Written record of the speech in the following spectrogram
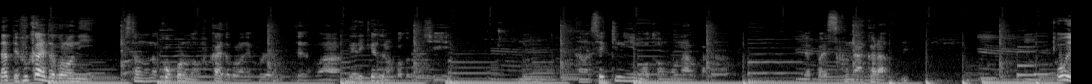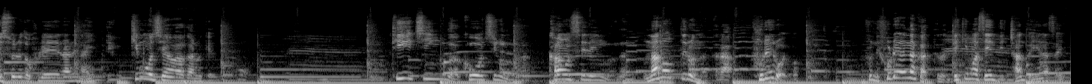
だって深いところに、人の、ね、心の深いところに触れるっていうのは、デリケートなことだし、あの、責任も伴うから、やっぱり少なからずね。うん。おい、それと触れられないっていう気持ちはわかるけれども、うん。ティーチングとかコーチングとかカウンセリングが名乗ってるんだったら、触れろよ。触れなかったらできませんってちゃんと言いなさいって。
